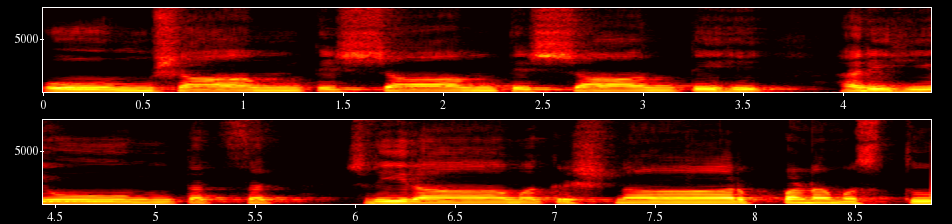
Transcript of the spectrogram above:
ఓం శాంతి శాంతి శాంతి హరి ఓం తత్సత్ శ్రీరామకృష్ణార్పణమస్తు.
